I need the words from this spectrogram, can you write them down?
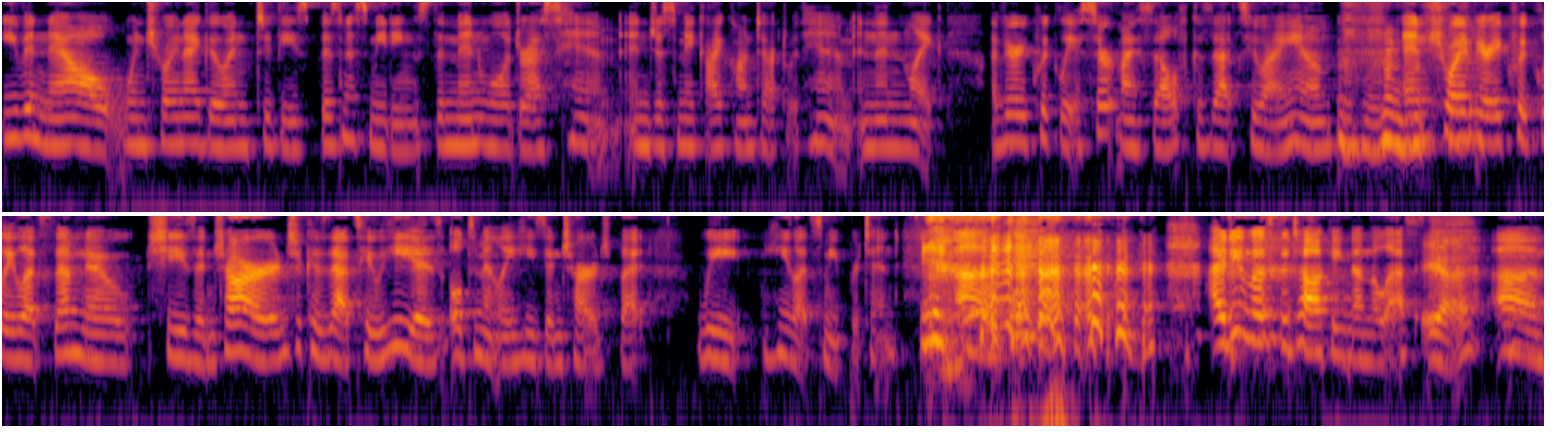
even now when Troy and I go into these business meetings the men will address him and just make eye contact with him and then like I very quickly assert myself because that's who I am. And Troy very quickly lets them know she's in charge because that's who he is. Ultimately, he's in charge, but we he lets me pretend. Um, I do most of the talking nonetheless. Yeah. Um,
